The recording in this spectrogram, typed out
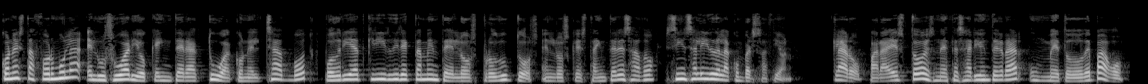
Con esta fórmula, el usuario que interactúa con el chatbot podría adquirir directamente los productos en los que está interesado sin salir de la conversación. Claro, para esto es necesario integrar un método de pago.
